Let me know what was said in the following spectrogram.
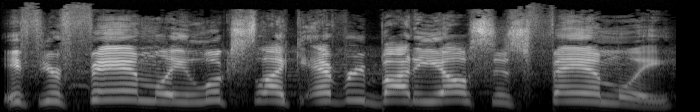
if your family looks like everybody else's family,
